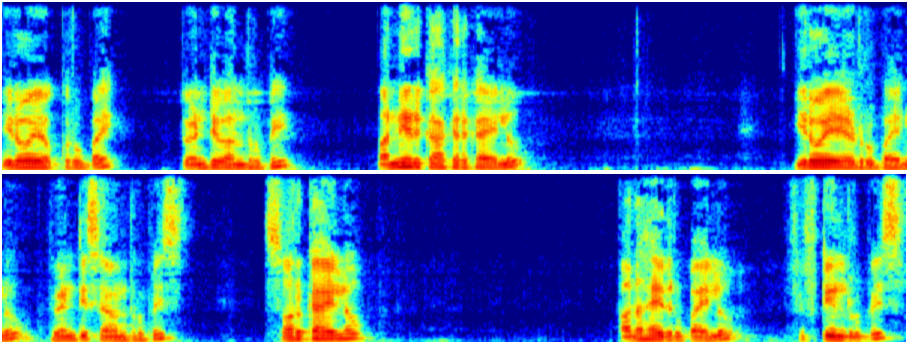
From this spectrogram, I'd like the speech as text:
ఇరవై ఒక్క రూపాయి ట్వంటీ వన్ రూపీ. పన్నీర్ కాకరకాయలు ఇరవై ఏడు రూపాయలు ట్వంటీ సెవెన్ రూపీస్. సొరకాయలు పదహైదు రూపాయలు ఫిఫ్టీన్ రూపీస్.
